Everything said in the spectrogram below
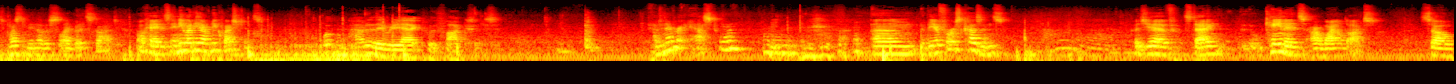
Supposed to be another slide, but it stopped. Okay, does anybody have any questions? How do they react with foxes? I've never asked one. Um, they're first cousins, because you have starting, canids are wild dogs. So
